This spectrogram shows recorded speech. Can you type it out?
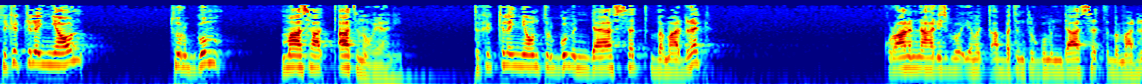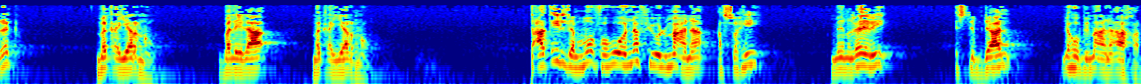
ትክክለኛውን ትርጉም ማሳጣት ነው። ያኒ ትክክለኛውን ትርጉም እንዳያሰጥ በማድረግ ቁርአንና ሐዲስ የመጣበትን ትርጉም እንዳያሰጥ በማድረግ መቀየር ነው በሌላ መቀየር ነው تعطيل دمو فهو نفي المعنى الصحيح من غير استبدال له بمعنى آخر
